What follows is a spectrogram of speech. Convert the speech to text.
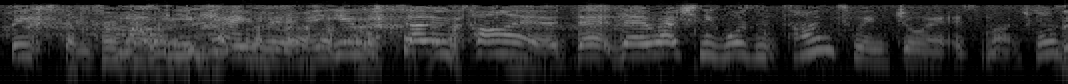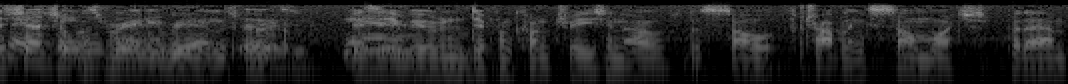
speak sometimes when you came in. And you were so tired. There, there actually wasn't time to enjoy it as much, was The there? schedule was Stephen really, Brennan? really uh, busy. Yeah. We were in different countries, you know, so traveling so much. But um,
